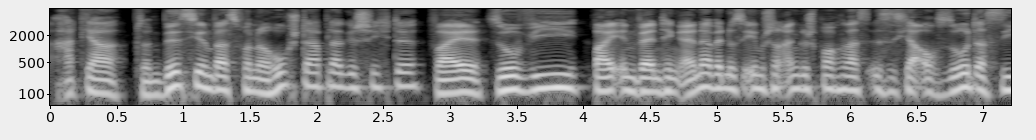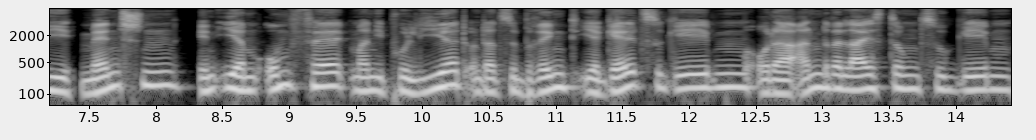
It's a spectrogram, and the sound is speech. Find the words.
Hat ja so ein bisschen was von einer Hochstapler-Geschichte, weil so wie bei Inventing Anna, wenn du es eben schon angesprochen hast, ist es ja auch so, dass sie Menschen in ihrem Umfeld manipuliert und dazu bringt, ihr Geld zu geben oder andere Leistungen zu geben,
